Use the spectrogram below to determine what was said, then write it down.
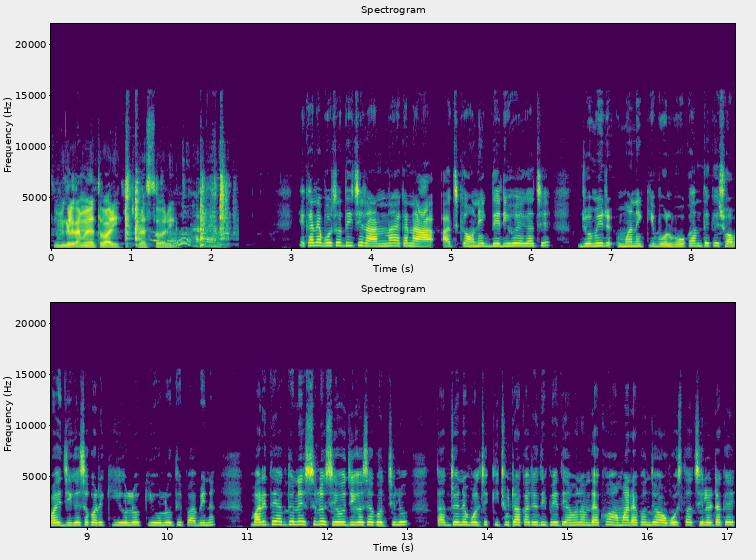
তুমি গেলে আমি যেতে পারি ব্যস্ত পারি ভালো লাগে না। এখানে বসে দিয়েছি রান্না, এখানে আজকে অনেক দেরি হয়ে গেছে। জমির মানে কি বলব, ওখান থেকে সবাই জিজ্ঞাসা করে কি হলো কি হলো তুই পাবি না। বাড়িতে একজন এসেছিল, সেও জিজ্ঞাসা করছিল, তার জন্য বলছে কিছু টাকা যদি পেতে। আমি বললাম, দেখো, আমার এখন যা অবস্থা, ছেলেটাকে,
